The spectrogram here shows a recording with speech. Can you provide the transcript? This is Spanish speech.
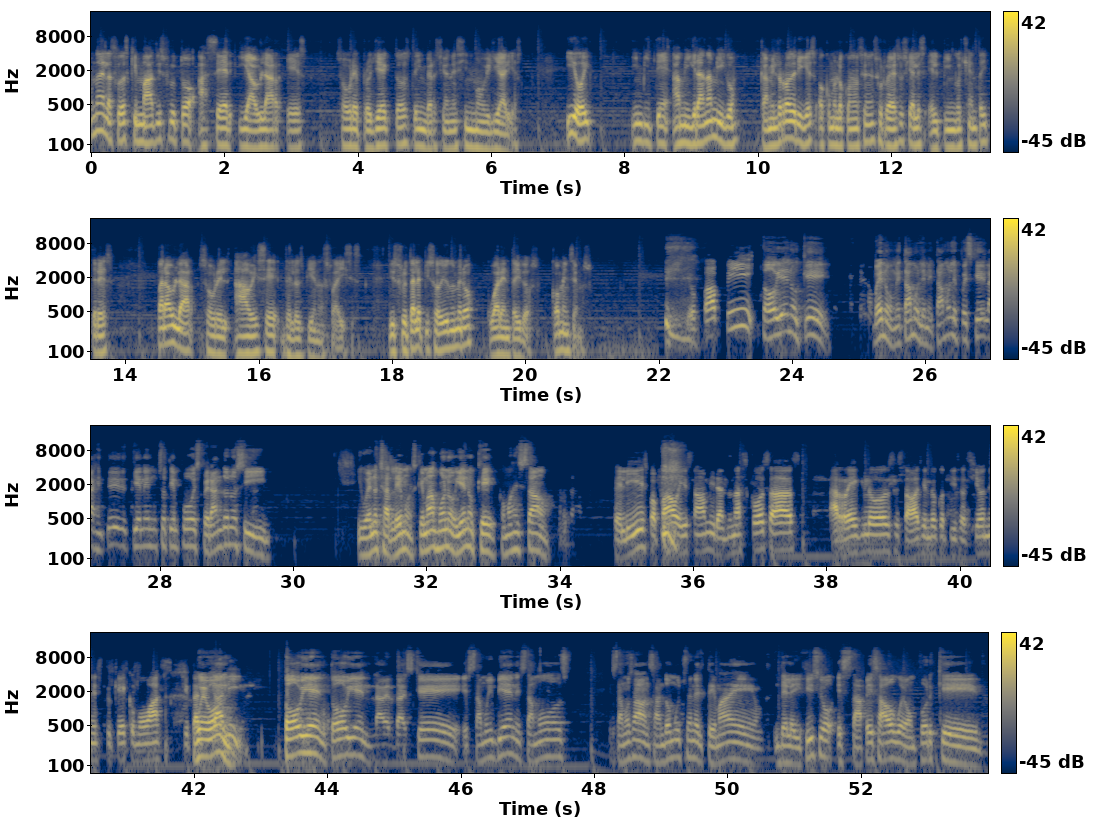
Una de las cosas que más disfruto hacer y hablar es sobre proyectos de inversiones inmobiliarias. Y hoy invité a mi gran amigo Camilo Rodríguez, o como lo conocen en sus redes sociales, el Ping83, para hablar sobre el ABC de los bienes raíces. Disfruta el episodio número 42. Comencemos. Yo, papi. ¿Todo bien o qué? Bueno, metámosle, metámosle, pues que la gente tiene mucho tiempo esperándonos y, y bueno, charlemos. ¿Qué más, mono? ¿Bien o qué? ¿Cómo has estado? Feliz, papá. Hoy estaba mirando unas cosas, arreglos, estaba haciendo cotizaciones. ¿Tú qué? ¿Cómo vas? ¿Qué tal Cali? Todo bien, todo bien. La verdad es que está muy bien. Estamos, estamos avanzando mucho en el tema de, del edificio. Está pesado, huevón, porque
